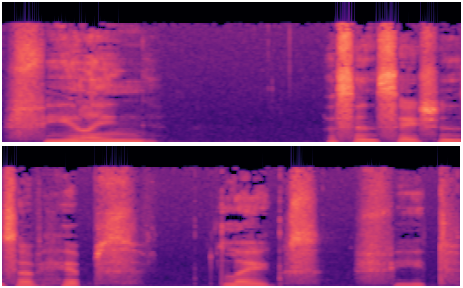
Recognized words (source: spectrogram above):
Feeling the sensations of hips, legs, feet.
